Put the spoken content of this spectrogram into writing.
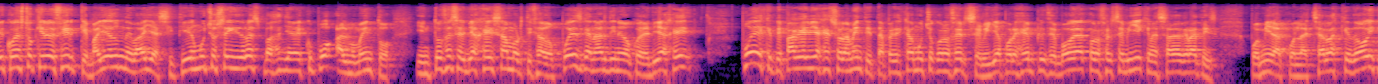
¿Qué con esto quiero decir? Que vayas donde vayas, si tienes muchos seguidores vas a llenar el cupo al momento y entonces el viaje es amortizado. Puedes ganar dinero con el viaje, puede que te pague el viaje solamente y te apetezca mucho conocer Sevilla, por ejemplo, y dices voy a conocer Sevilla y que me salga gratis. Pues mira, con las charlas que doy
